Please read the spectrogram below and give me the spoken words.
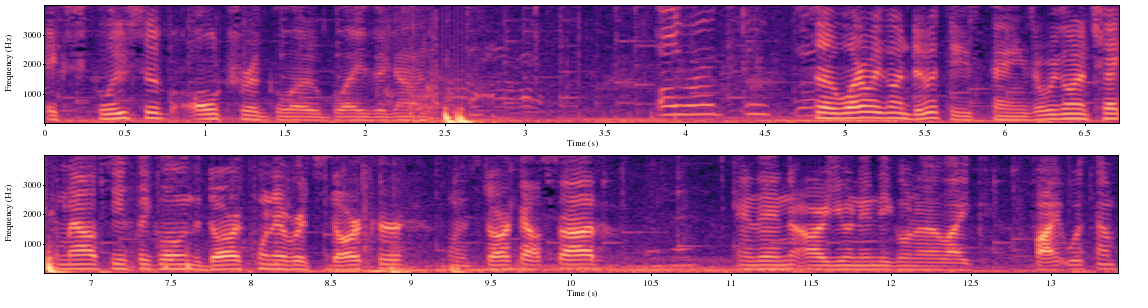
exclusive ultra glow Blazigon. They will do. So what are we going to do with these things? Are we going to check them out, see if they glow in the dark whenever it's darker, when it's dark outside? And then are you and Indy going to like fight with them?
